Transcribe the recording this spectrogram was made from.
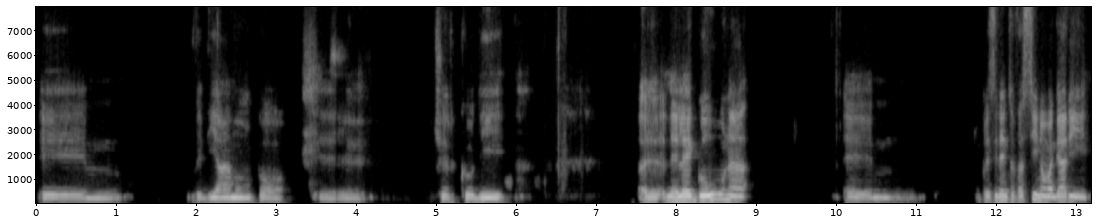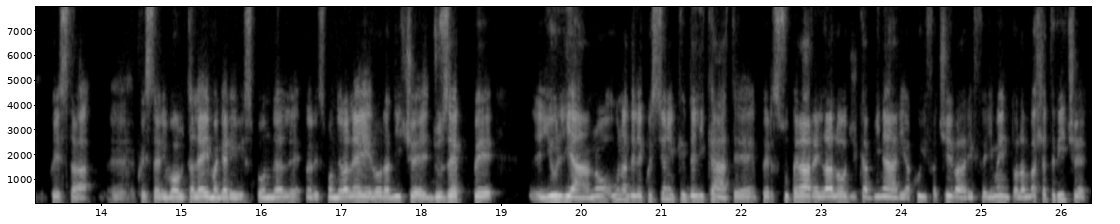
E, ehm, vediamo un po', eh, cerco di... Eh, ne leggo una. Eh, Presidente Fassino, magari questa, eh, questa, è rivolta a lei, magari risponde a lei, risponderà a lei. Allora dice Giuseppe Giuliano, una delle questioni più delicate per superare la logica binaria a cui faceva riferimento l'ambasciatrice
